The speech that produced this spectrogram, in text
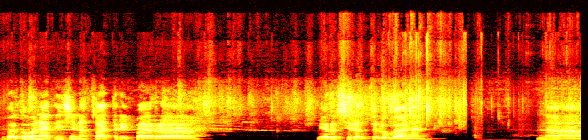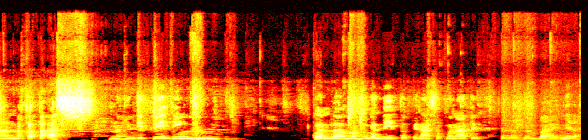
Gagawa natin siya ng katre para meron silang tuluganan na nakataas, no? Hindi pwedeng kuan lamang hanggang dito, pinasok na natin sa loob ng bahay nila.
